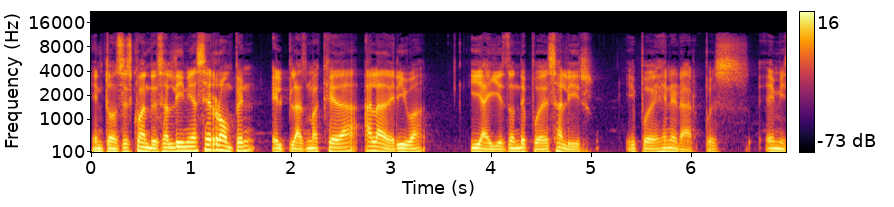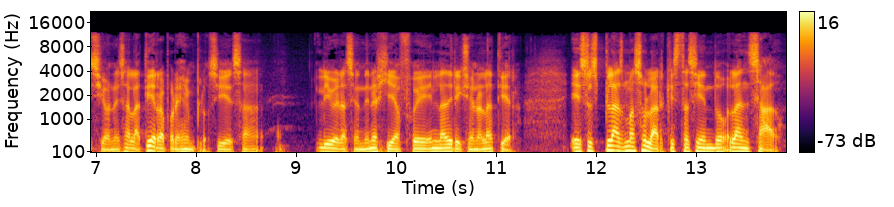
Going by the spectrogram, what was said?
Entonces, cuando esas líneas se rompen, el plasma queda a la deriva y ahí es donde puede salir y puede generar pues emisiones a la Tierra, por ejemplo, si esa liberación de energía fue en la dirección a la Tierra. Eso es plasma solar que está siendo lanzado.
